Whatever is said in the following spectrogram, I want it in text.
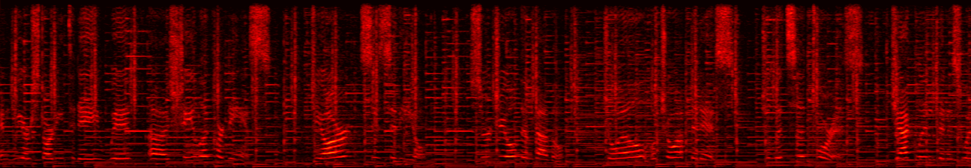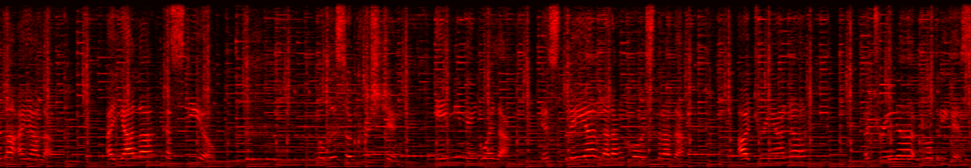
And we are starting today with uh, Shayla Cardenas, J.R. Cicedillo, Sergio Delgado, Joel Ochoa Perez, Julitza Torres, Jacqueline Venezuela Ayala, Ayala Castillo, Melissa Christian, Amy Menguela, Estrella Naranjo Estrada, Adriana, Adriana Rodriguez,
